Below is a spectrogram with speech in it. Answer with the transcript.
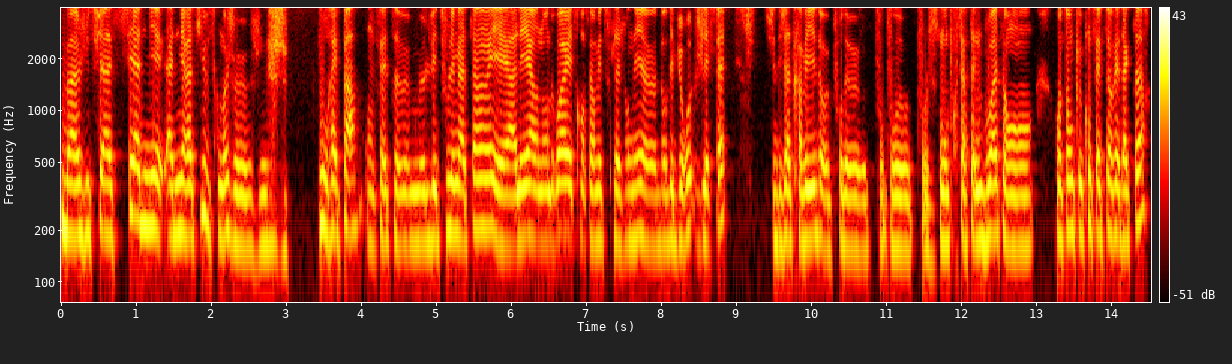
Bah, je suis assez admi- admirative parce que moi, je, je, je, pourrais pas en fait euh, me lever tous les matins et aller à un endroit et être enfermé toute la journée euh, dans des bureaux. Je l'ai fait. J'ai déjà travaillé pour, de, pour, pour, pour, justement pour certaines boîtes en, en tant que concepteur rédacteur.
